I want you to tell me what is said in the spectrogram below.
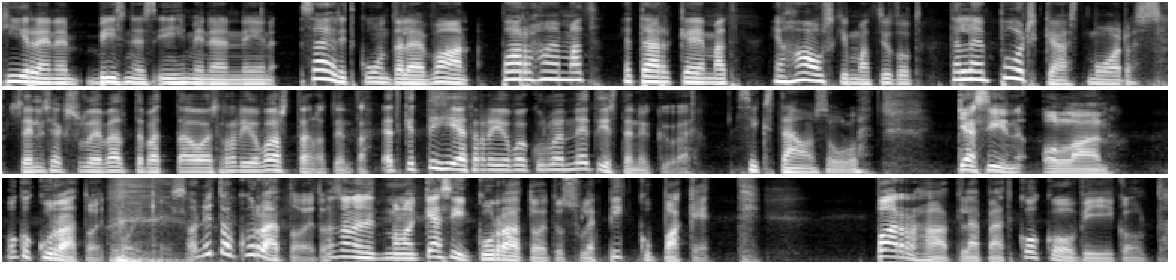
kiireinen bisnesihminen, niin sä ehdit kuuntelee vaan parhaimmat ja tärkeimmät ja hauskimmat jutut tälleen podcast-muodossa. Sen lisäksi sulla ei välttämättä ole edes radiovastaanotinta. Etkä tihiä, että radio voi kuulla netistä nykyään. Siksi tää on sulle. Käsin ollaan, onko kuratoitu oikein? No nyt on kuratoitu. Mä sanoisin, että me ollaan käsin kuratoitu sulle pikkupaketti. Parhaat läpät koko viikolta.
